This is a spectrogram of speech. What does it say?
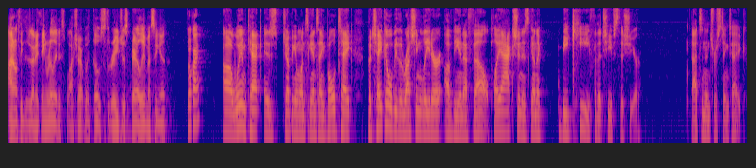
I don't think there's anything really to splash out with those three just barely missing it. Okay. Uh, William Keck is jumping in once again, saying bold take. Pacheco will be the rushing leader of the NFL. Play action is going to be key for the Chiefs this year. That's an interesting take.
